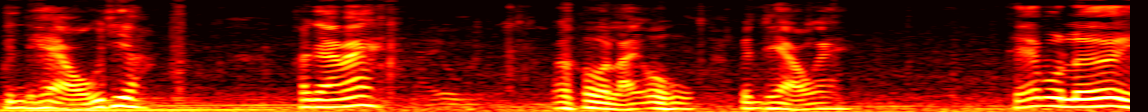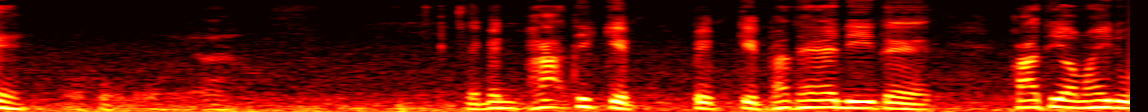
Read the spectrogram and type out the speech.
เป็นแถวเชียวเข้าใจไหมโอ้โหหลายองค์เป็นแถวไง แท้หมดเลยโอ้โหอะแต่เป็นพระที่เก็บเก็บเก็บพระแท้ดีแต่พระที่เอามาให้ดู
